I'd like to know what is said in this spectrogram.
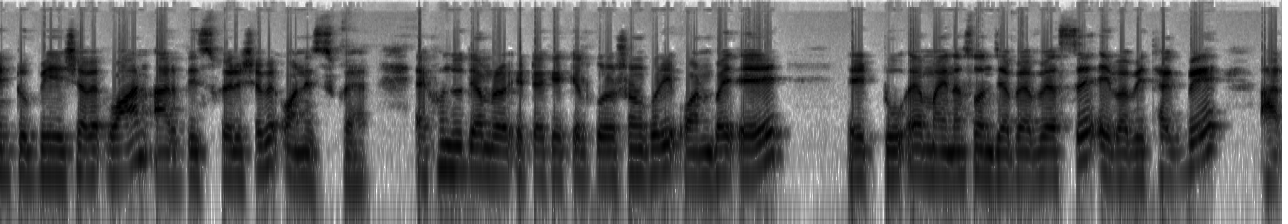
ইন্টু বি হিসাবে ওয়ান আর বি স্কোয়ার হিসাবে ওয়ান স্কোয়ার এখন যদি আমরা এটাকে ক্যালকুলেশন করি ওয়ান বাই এইট এই টু এ মাইনাস ওয়ান যেভাবে আছে এইভাবেই থাকবে। আর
